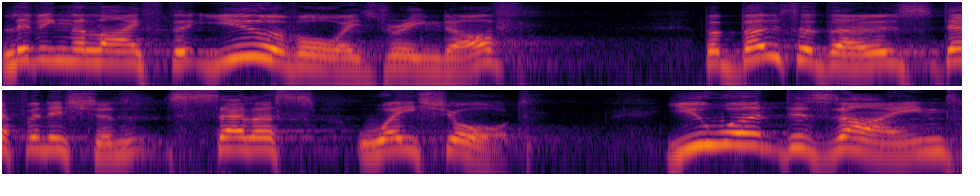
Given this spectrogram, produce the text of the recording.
living the life that you have always dreamed of. But both of those definitions sell us way short. You weren't designed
